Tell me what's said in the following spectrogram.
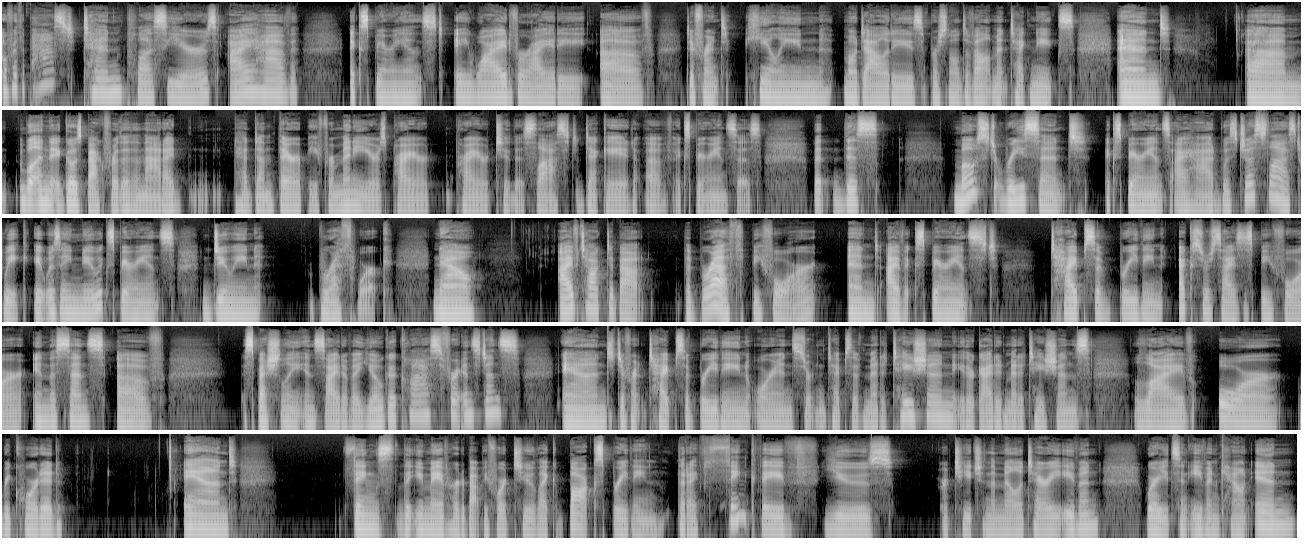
Over the past 10 plus years, I have experienced a wide variety of different healing modalities, personal development techniques, and um, well, and it goes back further than that. I had done therapy for many years prior prior to this last decade of experiences, but this most recent experience I had was just last week. It was a new experience doing breath work. Now, I've talked about the breath before, and I've experienced types of breathing exercises before in the sense of, especially inside of a yoga class, for instance, and different types of breathing or in certain types of meditation, either guided meditations, live or recorded. And things that you may have heard about before too, like box breathing, that I think they've used or teach in the military, even where it's an even count in,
